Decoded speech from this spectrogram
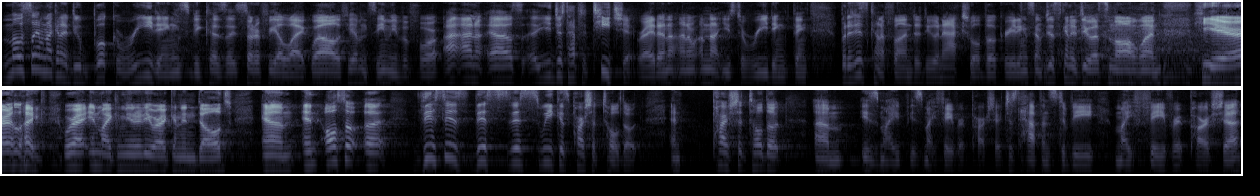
mostly I'm not going to do book readings because I sort of feel like, well, if you haven't seen me before, I, I I you just have to teach it, right? I am not used to reading things, but it is kind of fun to do an actual book reading. So I'm just going to do a small one here, like where I, in my community where I can indulge. Um, and also, uh, this is this this week is Parshat Toldot, and Parshat Toldot. Um, is my is my favorite parsha. It just happens to be my favorite parsha,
